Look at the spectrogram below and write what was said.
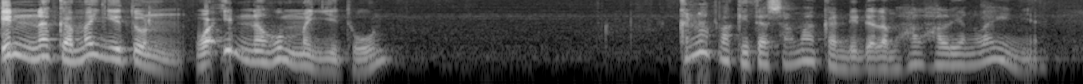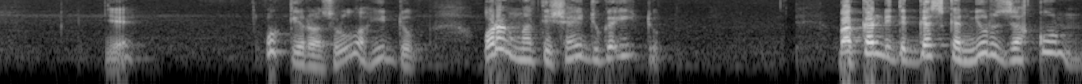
innaka mayyitun wa innahum mayyitun, kenapa kita samakan di dalam hal-hal yang lainnya? Ya. Oke, Rasulullah hidup. Orang mati syahid juga hidup. Bahkan ditegaskan yurzakun.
